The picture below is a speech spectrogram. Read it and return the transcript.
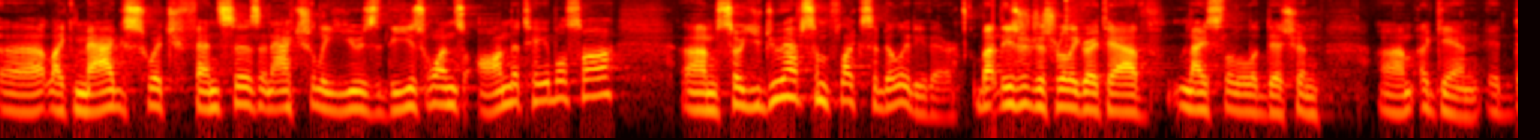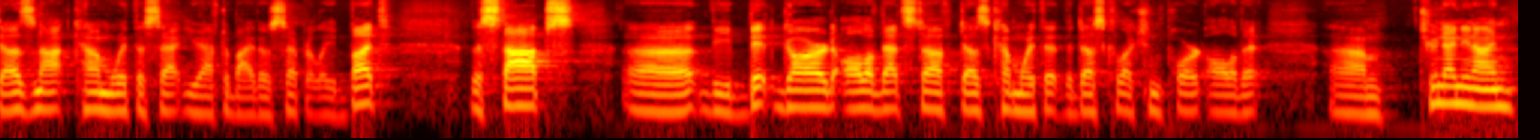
uh, like mag switch fences and actually use these ones on the table saw. Um, so you do have some flexibility there. But these are just really great to have. Nice little addition. Um, again, it does not come with the set. You have to buy those separately. But the stops, uh, the bit guard, all of that stuff does come with it. The dust collection port, all of it. Um, 299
